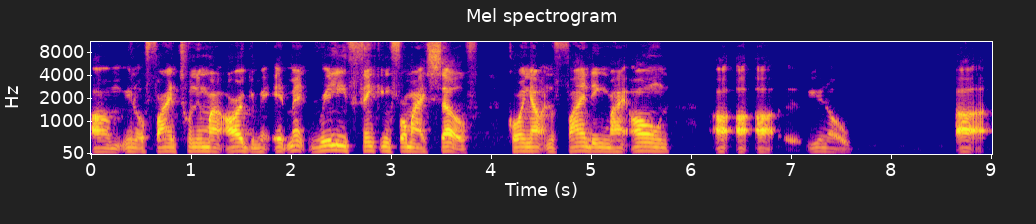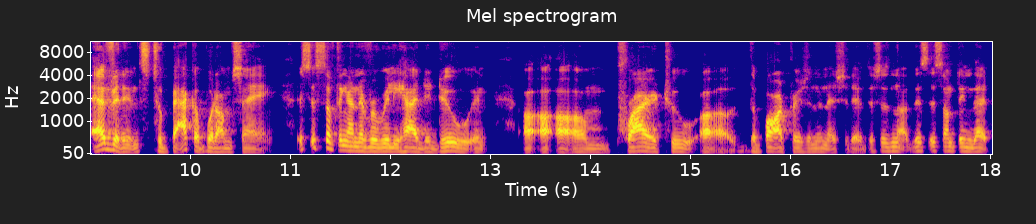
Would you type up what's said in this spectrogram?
um, you know, fine tuning my argument. It meant really thinking for myself, going out and finding my own uh, uh, uh you know uh, evidence to back up what I'm saying. This is something I never really had to do and uh, uh, uh, um, prior to uh, the Bard Prison Initiative. This is not. This is something that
